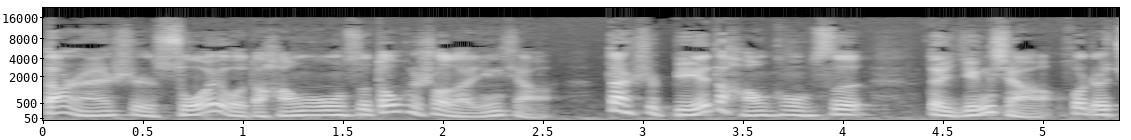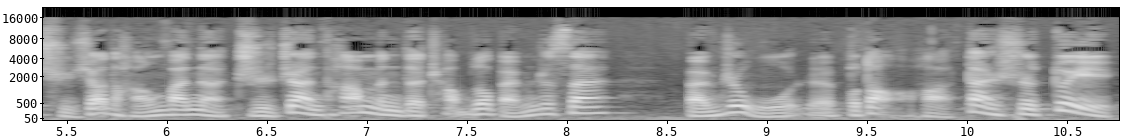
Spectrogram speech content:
当然是所有的航空公司都会受到影响，但是别的航空公司的影响或者取消的航班呢，只占他们的差不多百分之三、百分之五不到哈，但是对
